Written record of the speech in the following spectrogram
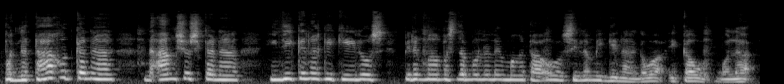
Pag natakot ka na, na-anxious ka na, hindi ka nakikilos, pinagmamasdan mo na lang yung mga tao, sila may ginagawa, ikaw wala.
